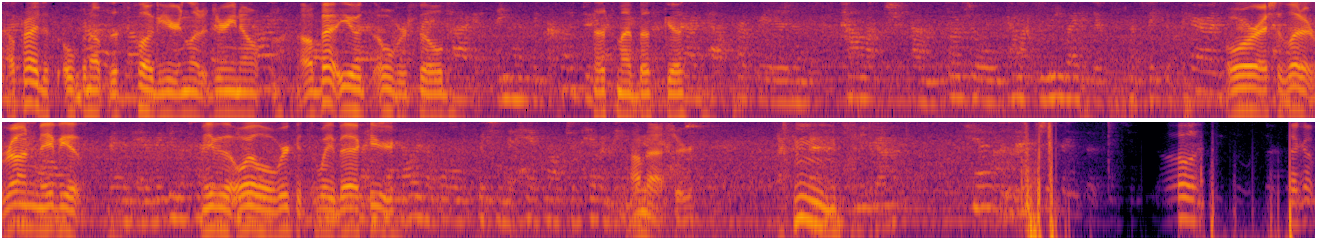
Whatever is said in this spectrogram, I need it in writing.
I'll probably just open up this plug here and let it drain out. I'll bet you it's overfilled. That's my best guess. Or I should let it run. Maybe it, maybe the oil will work its way back here. I'm not sure. Hmm. Oh, back up.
